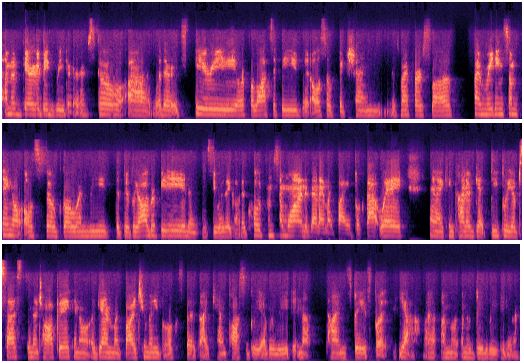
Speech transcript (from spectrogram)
I'm a very big reader. So uh, whether it's theory or philosophy, but also fiction is my first love if I'm reading something, I'll also go and read the bibliography and see where they got a quote from someone. And then I might buy a book that way. And I can kind of get deeply obsessed in a topic. And I'll, again, like buy too many books that I can't possibly ever read in that time space. But yeah, I, am a, I'm a big reader.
